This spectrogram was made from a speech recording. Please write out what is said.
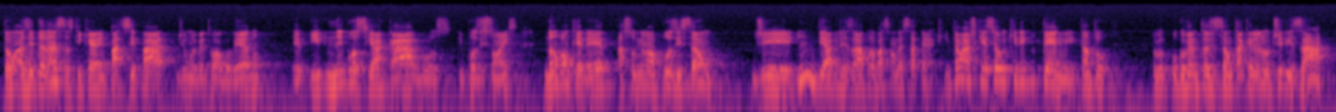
Então, as lideranças que querem participar de um eventual governo e, e negociar cargos e posições não vão querer assumir uma posição de inviabilizar a aprovação dessa PEC. Então, acho que esse é o equilíbrio tênue. Tanto o, o governo de transição está querendo utilizar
